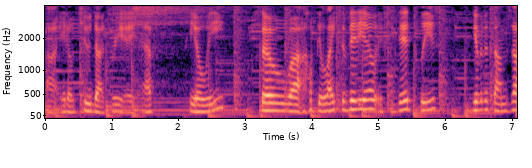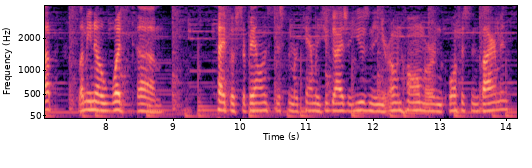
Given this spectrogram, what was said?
uh, 802.3 AF PoE. So uh, I hope you liked the video. If you did, please give it a thumbs up. Let me know what um, type of surveillance system or cameras you guys are using in your own home or in office environments.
